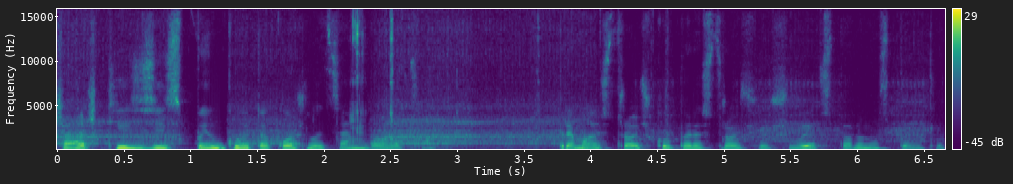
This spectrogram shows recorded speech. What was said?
чашки зі спинкою також лицем до лиця. Прямою строчкою перестрочую шви в сторону спинки.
